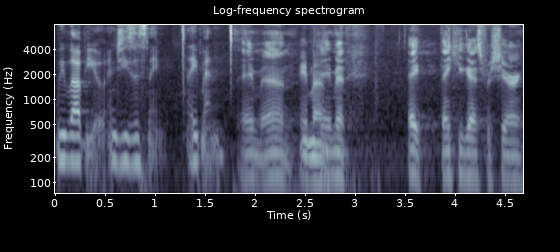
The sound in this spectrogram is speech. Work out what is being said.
We love you. In Jesus' name. Amen. Amen. Amen. Amen. Hey, thank you guys for sharing.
